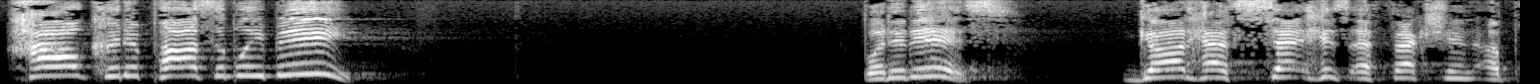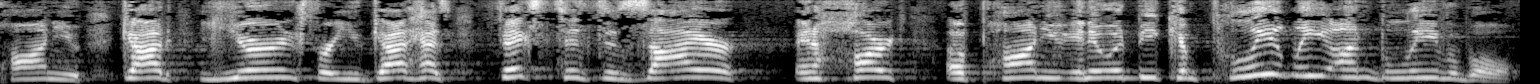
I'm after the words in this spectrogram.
How could it possibly be? But it is. God has set his affection upon you. God yearns for you. God has fixed his desire and heart upon you. And it would be completely unbelievable,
